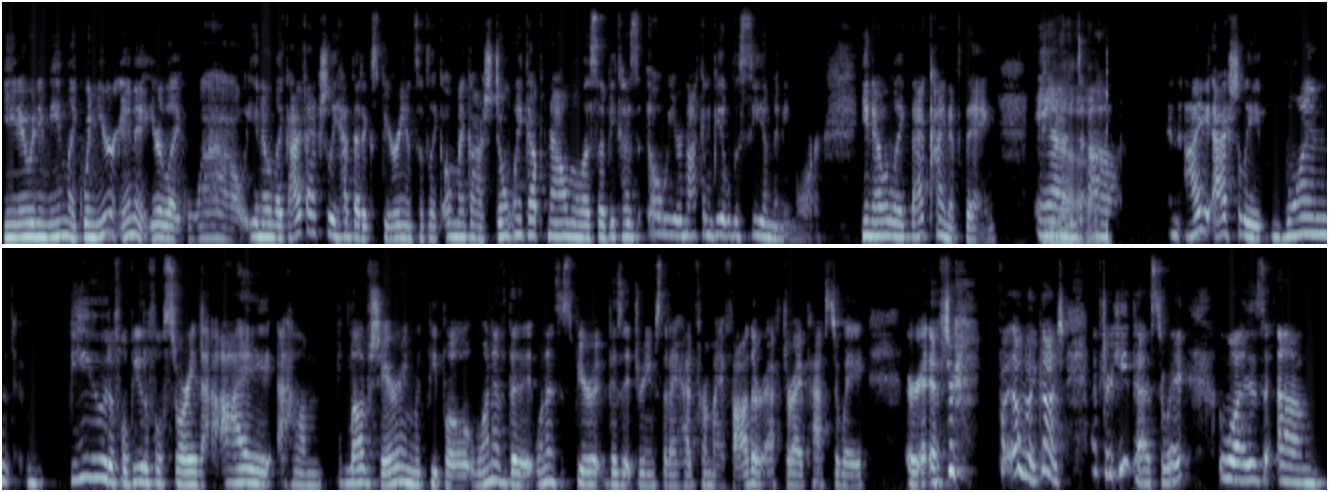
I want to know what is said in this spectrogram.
You know what I mean? Like when you're in it, you're like, wow. You know, like I've actually had that experience of like, oh my gosh, don't wake up now, Melissa, because oh, you're not going to be able to see him anymore. You know, like that kind of thing. And yeah. uh, and I actually one beautiful beautiful story that i um, love sharing with people. One of the one of the spirit visit dreams that i had from my father after i passed away or after oh my gosh after he passed away was um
